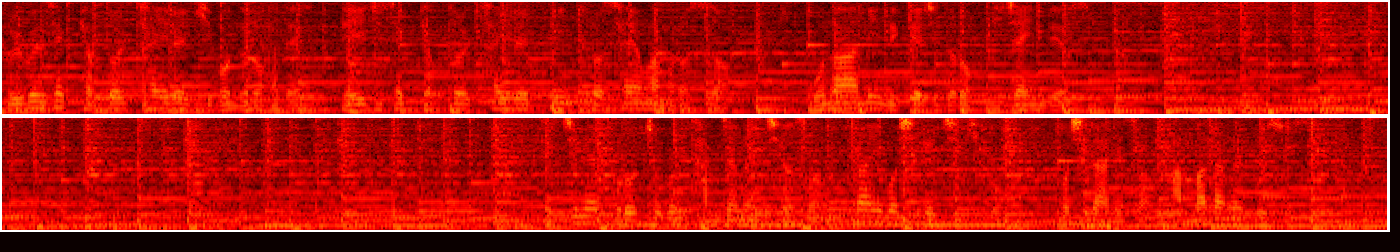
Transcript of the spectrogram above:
붉은색 벽돌 타일을 기본으로 하되 베이지색 벽돌 타일을 포인트로 사용함으로써 온화함이 느껴지도록 디자인되었습니다. 택진의 도로 쪽은 담장을 지어서 프라이버시를 지키고 거실 안에서 앞마당을 볼 수 있습니다.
